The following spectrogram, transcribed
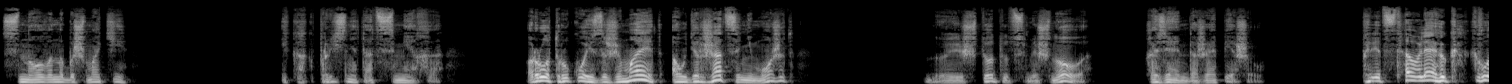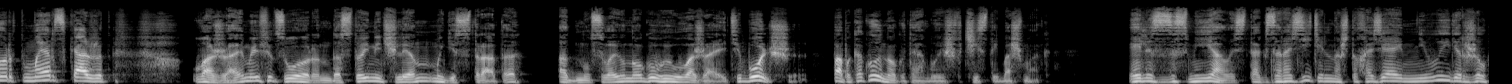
снова на башмаки. И как прыснет от смеха. Рот рукой зажимает, а удержаться не может. «Ну и что тут смешного?» Хозяин даже опешил. «Представляю, как лорд-мэр скажет...» «Уважаемый Фицуоррен, достойный член магистрата, одну свою ногу вы уважаете больше. Папа, какую ногу ты обуешь в чистый башмак?» Элис засмеялась так заразительно, что хозяин не выдержал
